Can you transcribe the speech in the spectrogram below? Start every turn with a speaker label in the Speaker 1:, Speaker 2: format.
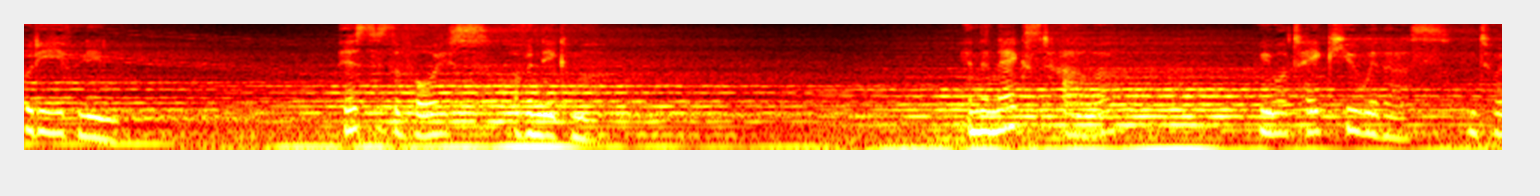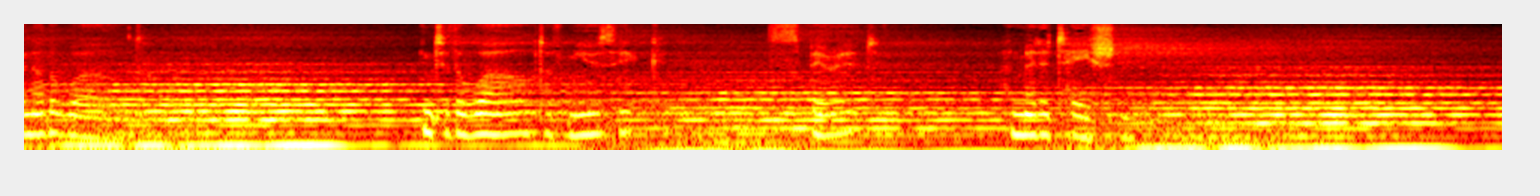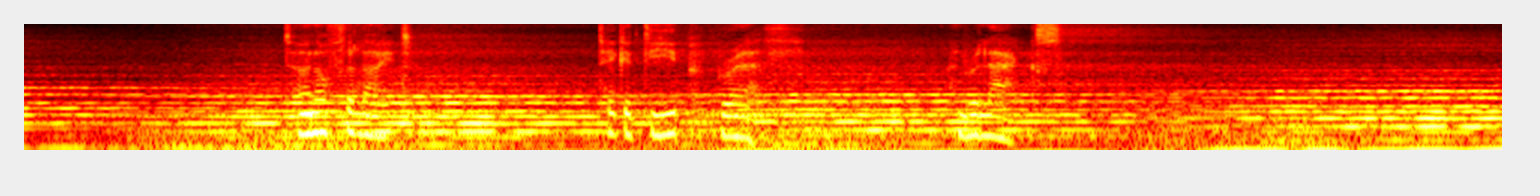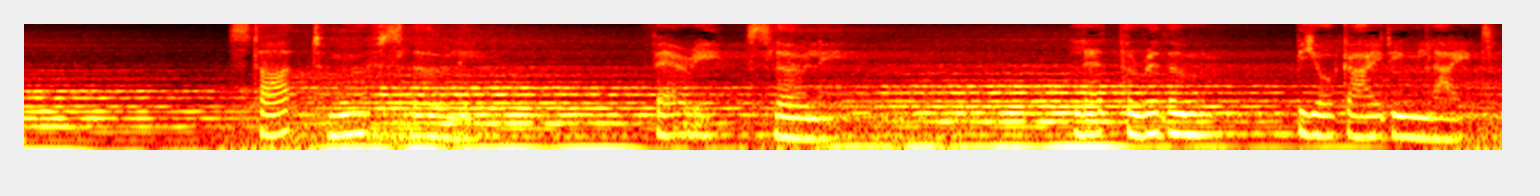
Speaker 1: Good evening. This is the voice of Enigma. In the next hour, we will take you with us into another world. Into the world of music, spirit, and meditation. Turn off the light. Take a deep breath and relax. Start to move slowly, very slowly. Let the rhythm be your guiding light.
